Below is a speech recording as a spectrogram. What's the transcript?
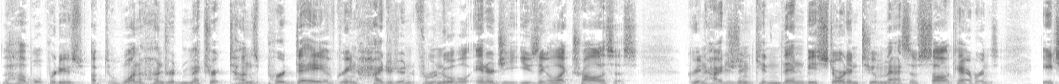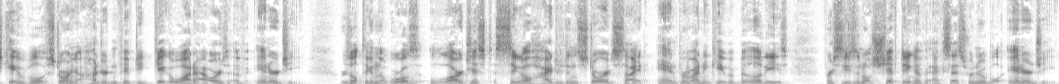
The hub will produce up to 100 metric tons per day of green hydrogen from renewable energy using electrolysis. Green hydrogen can then be stored in two massive salt caverns each capable of storing 150 gigawatt hours of energy, resulting in the world's largest single hydrogen storage site and providing capabilities for seasonal shifting of excess renewable energy.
